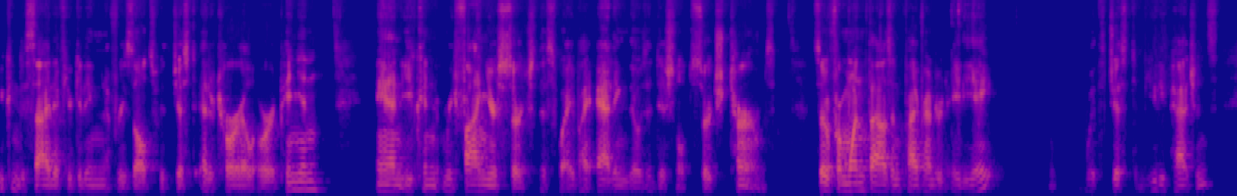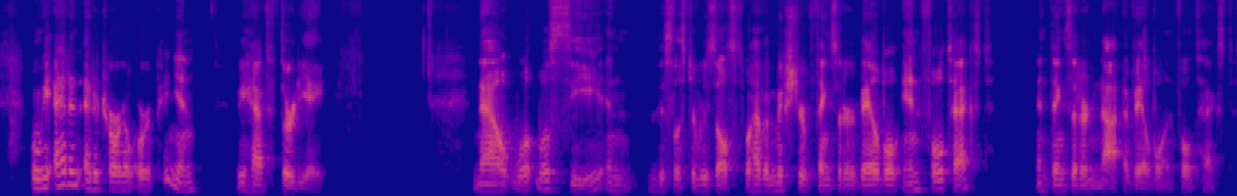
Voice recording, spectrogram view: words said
You can decide if you're getting enough results with just editorial or opinion, and you can refine your search this way by adding those additional search terms. So from 1,588 with just beauty pageants, when we add an editorial or opinion, we have 38. Now, what we'll see in this list of results, we'll have a mixture of things that are available in full text and things that are not available in full text.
